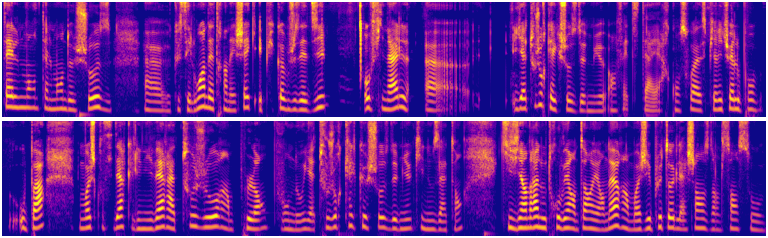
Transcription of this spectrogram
tellement, tellement de choses euh, que c'est loin d'être un échec. Et puis, comme je vous ai dit, au final, euh, il y a toujours quelque chose de mieux en fait derrière, qu'on soit spirituel ou, ou pas. Moi, je considère que l'univers a toujours un plan pour nous. Il y a toujours quelque chose de mieux qui nous attend, qui viendra nous trouver en temps et en heure. Hein. Moi, j'ai plutôt de la chance dans le sens où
